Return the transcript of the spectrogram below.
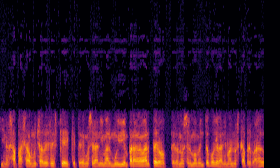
y nos ha pasado muchas veces que, que tenemos el animal muy bien para grabar, pero, pero no es el momento porque el animal no está preparado.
